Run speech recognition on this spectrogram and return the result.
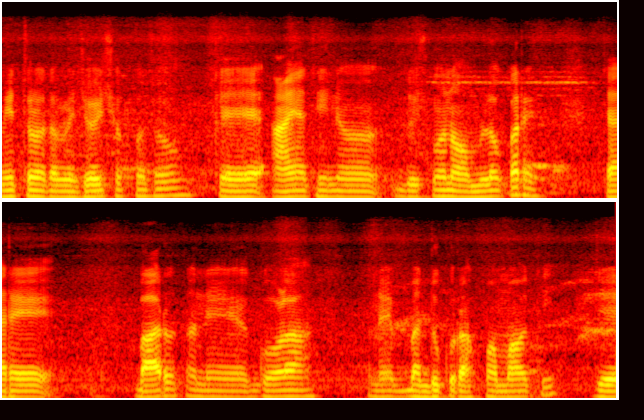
મિત્રો, તમે જોઈ શકો છો કે અહીંયાથી દુશ્મનો હુમલો કરે ત્યારે બારૂદ અને ગોળા અને બંદૂકો રાખવામાં આવતી, જે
